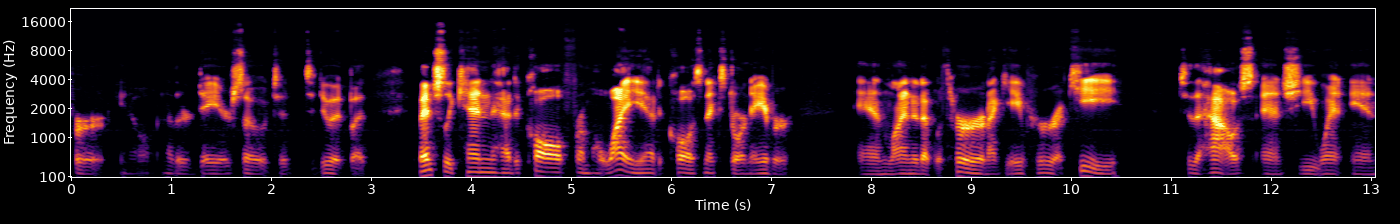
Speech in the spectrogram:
for, you know, another day or so to, to do it, but eventually Ken had to call from Hawaii, he had to call his next door neighbor and line it up with her. And I gave her a key to the house, and she went in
